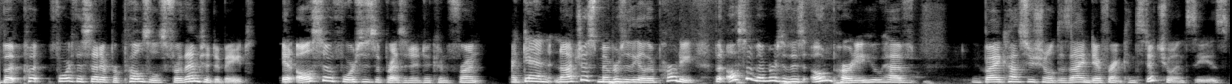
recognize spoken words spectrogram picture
but put forth a set of proposals for them to debate. It also forces the president to confront, again, not just members of the other party, but also members of his own party who have by constitutional design different constituencies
